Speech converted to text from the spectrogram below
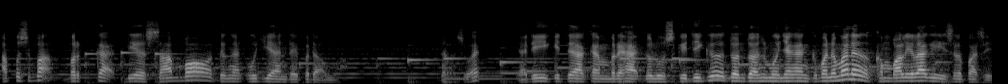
Apa sebab? Berkat dia sabar dengan ujian daripada Allah. That's right. Jadi kita akan berehat dulu seketika. Tuan-tuan semua jangan ke mana-mana. Kembali lagi selepas ini.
